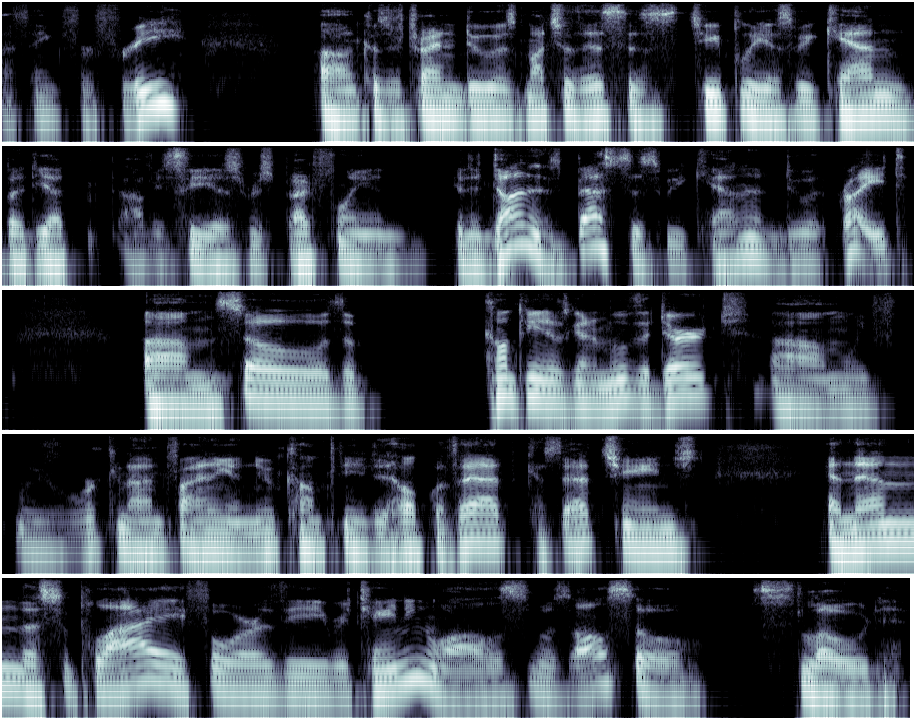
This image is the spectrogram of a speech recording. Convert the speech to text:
I think, for free because uh, we're trying to do as much of this as cheaply as we can, but yet obviously as respectfully and get it done as best as we can and do it right. Um, so the company that was going to move the dirt, um, we've we're working on finding a new company to help with that because that changed. And then the supply for the retaining walls was also slowed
